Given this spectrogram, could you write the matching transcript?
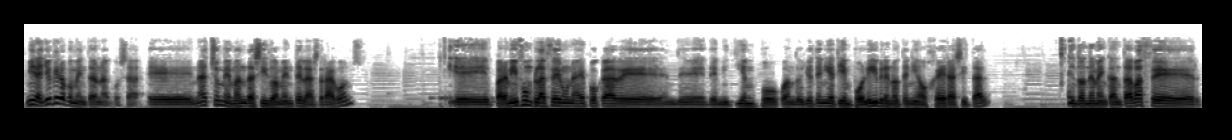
Mira, yo quiero comentar una cosa. Eh, Nacho me manda asiduamente las Dragons. Eh, para mí fue un placer una época de, de- de mi tiempo, cuando yo tenía tiempo libre, no tenía ojeras y tal, en donde me encantaba hacer,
